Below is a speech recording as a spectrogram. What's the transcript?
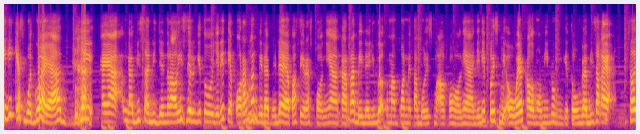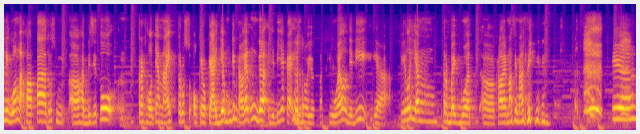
ini case buat gue ya. Jadi kayak nggak bisa digeneralisir gitu. Jadi tiap orang kan beda-beda ya pasti responnya. Karena beda juga kemampuan metabolisme alkoholnya. Jadi please be aware kalau mau minum gitu. Nggak bisa kayak misalnya di gua nggak apa-apa terus uh, habis itu thresholdnya naik terus oke-oke aja mungkin kalian enggak jadinya kayak you know your body well jadi ya pilih yang terbaik buat uh, kalian masing-masing. Iya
